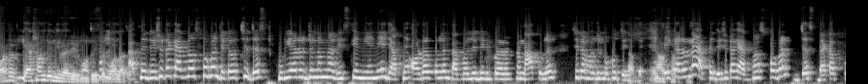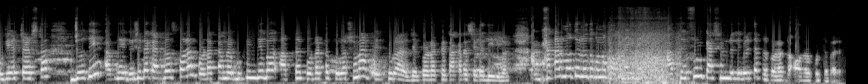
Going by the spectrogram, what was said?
অর্থাৎ ক্যাশ অন ডেলিভারির মতো আপনি দুশো টাকা অ্যাডভান্স করবেন যেটা হচ্ছে জাস্ট কুরিয়ারের জন্য আমরা রিস্কে নিয়ে নিয়ে যে আপনি অর্ডার করলেন তারপর যদি প্রোডাক্টটা না তুলেন সেটা আমার জন্য ক্ষতি হবে। এই আচ্ছা। কারণে আপনি দুশো টাকা অ্যাডভান্স করবেন জাস্ট ব্যাকআপ কুরিয়ার চার্জটা যদি আপনি দুশো টাকা অ্যাডভান্স করেন প্রোডাক্ট আমরা বুকিং দিব আপনার প্রোডাক্টটা তোলার সময় আপনি পুরো যে প্রোডাক্টের টাকাটা সেটা দিয়ে দিবেন। আর ঢাকার মধ্যে হলে তো কোনো কথাই নেই। আপনি ফুল ক্যাশ অন ডেলিভারিতে আপনার প্রোডাক্ট অর্ডার করতে পারেন।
